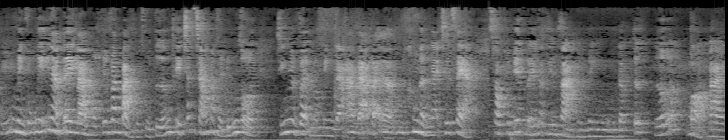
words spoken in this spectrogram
mình cũng nghĩ là đây là một cái văn bản của thủ tướng thì chắc chắn là phải đúng rồi. Chính vì vậy mà mình đã đã đã không ngần ngại chia sẻ sau khi biết đấy là tin giả thì mình lập tức gỡ bỏ bài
